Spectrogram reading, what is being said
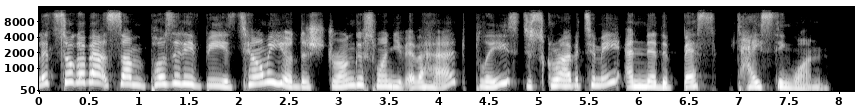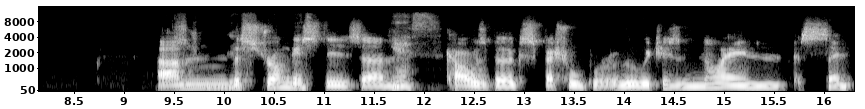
Let's talk about some positive beers. Tell me you're the strongest one you've ever had, please. Describe it to me, and they're the best tasting one. Um, the strongest is um, yes. Carlsberg Special Brew, which is nine percent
